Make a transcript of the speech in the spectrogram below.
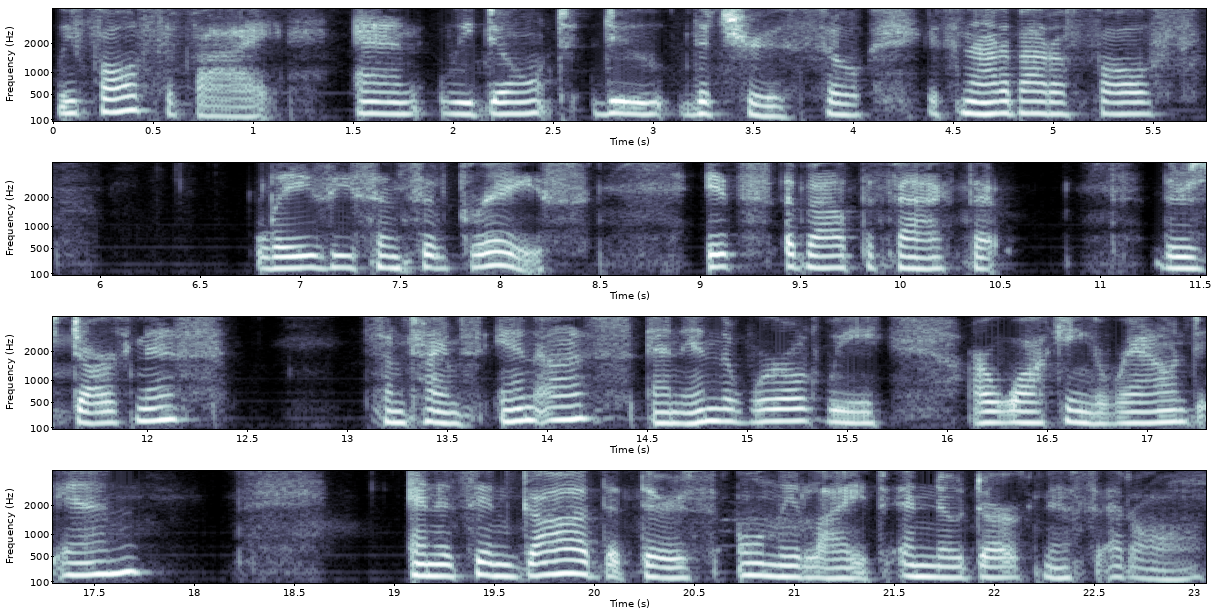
we falsify and we don't do the truth. So it's not about a false, lazy sense of grace. It's about the fact that there's darkness sometimes in us and in the world we are walking around in. And it's in God that there's only light and no darkness at all.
